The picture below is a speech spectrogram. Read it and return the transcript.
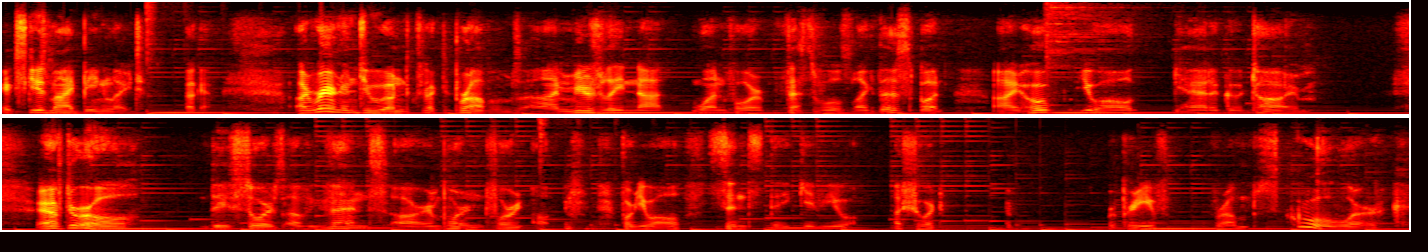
Excuse my being late. Okay. I ran into unexpected problems. I'm usually not one for festivals like this, but I hope you all had a good time. After all, these sorts of events are important for for you all since they give you a short reprieve from schoolwork.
